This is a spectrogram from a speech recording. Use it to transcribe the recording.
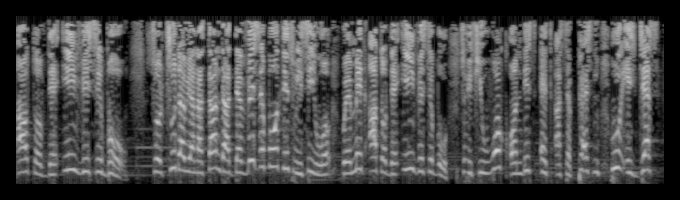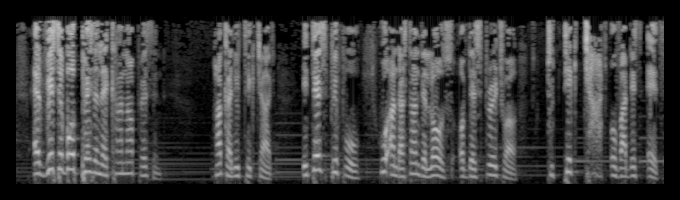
out of the invisible. So, true that we understand that the visible things we see were, were made out of the invisible. So, if you walk on this earth as a person who is just a visible person, a carnal person, how can you take charge? It takes people who understand the laws of the spiritual to take charge over this earth.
